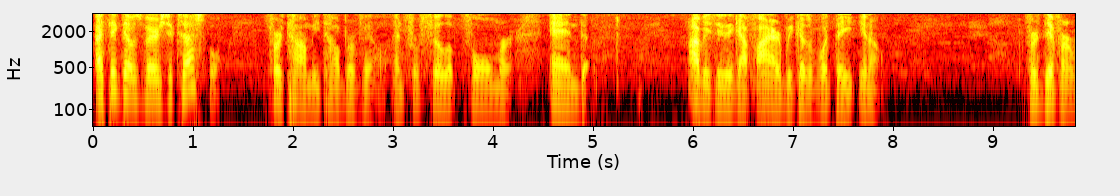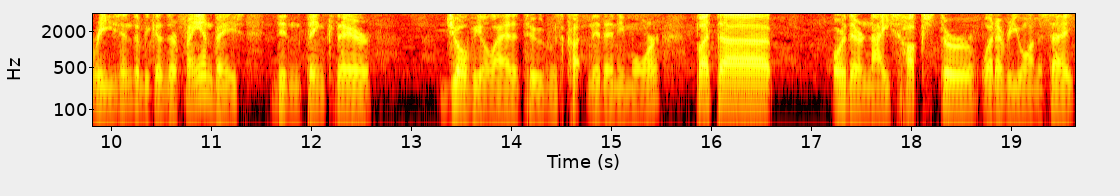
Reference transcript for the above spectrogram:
I think that was very successful for Tommy Tuberville and for Phillip Fulmer and obviously they got fired because of what they, you know, for different reasons and because their fan base didn't think their jovial attitude was cutting it anymore. But uh, or their nice huckster, whatever you want to say,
